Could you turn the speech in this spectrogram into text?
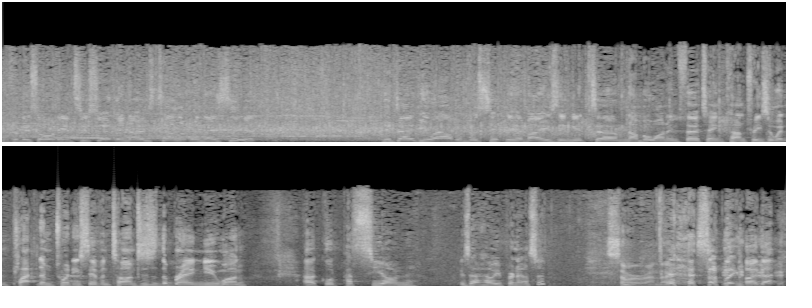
ovation for this audience who certainly knows talent when they see it. Your debut album was simply amazing. It's um, number one in 13 countries. It went platinum 27 times. This is the brand new one uh, called Passione. Is that how you pronounce it? Somewhere around there. Something like that.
